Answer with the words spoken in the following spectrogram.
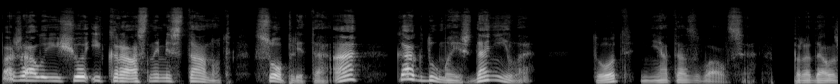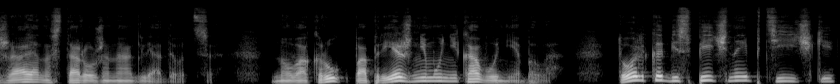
«Пожалуй, еще и красными станут сопли-то, а? Как думаешь, Данила?» Тот не отозвался, продолжая настороженно оглядываться. Но вокруг по-прежнему никого не было. Только беспечные птички,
